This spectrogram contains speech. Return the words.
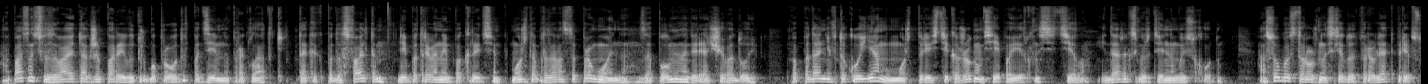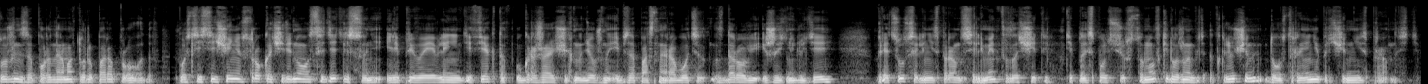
Опасность вызывают также порывы трубопроводов подземной прокладки, так как под асфальтом либо травяным покрытием может образоваться промоина, заполненная горячей водой. Попадание в такую яму может привести к ожогам всей поверхности тела и даже к смертельному исходу. Особую осторожность следует проявлять при обслуживании запорной арматуры паропроводов. После истечения срока очередного свидетельствования или при выявлении дефектов, угрожающих надежной и безопасной работе, здоровью и жизни людей, при отсутствии или неисправности элементов защиты, теплоиспользующие установки должны быть отключены до устранения причин неисправности.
